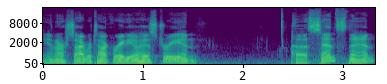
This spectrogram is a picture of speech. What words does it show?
in our Cybertalk Radio history, and since then,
